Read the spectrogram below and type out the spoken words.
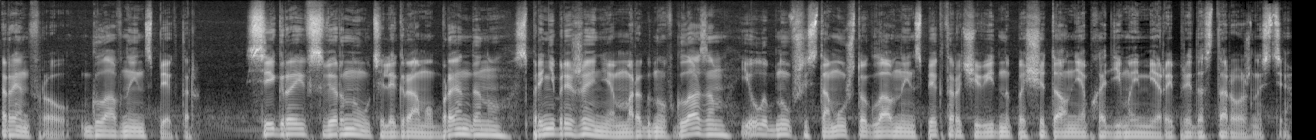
Ренфроу, главный инспектор. Сигрейв свернул телеграмму Брэндону, с пренебрежением моргнув глазом и улыбнувшись тому, что главный инспектор, очевидно, посчитал необходимой мерой предосторожности.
